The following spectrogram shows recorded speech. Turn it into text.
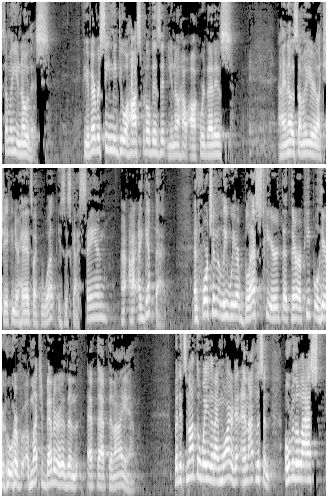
Some of you know this. If you've ever seen me do a hospital visit, you know how awkward that is. I know some of you are like shaking your heads, like, what is this guy saying? I, I get that. And fortunately, we are blessed here that there are people here who are much better than, at that than I am. But it's not the way that I'm wired. And I, listen, over the last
